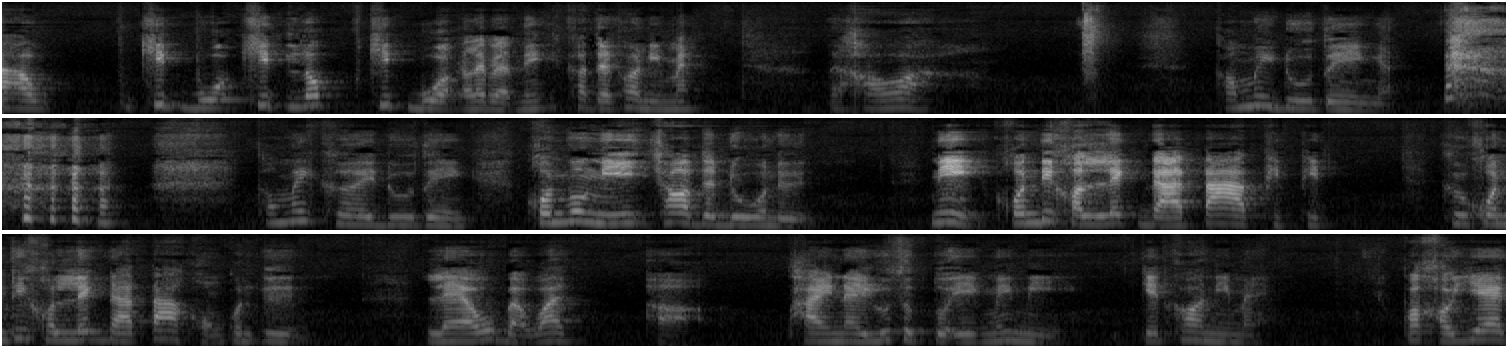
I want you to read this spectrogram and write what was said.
ราวคิดบวกคิดลบคิดบวกอะไรแบบนี้ เข้าใจข้อนี้ไหม แต่เขาอะ เขาไม่ดูตัวเองอะ เขาไม่เคยดูตัวเอง คนพวกนี้ชอบจะดูคนอื่น นี่คนที่ collect data ผิดผิดๆคือคนที่ collect data ของคนอื่น แล้วแบบว่าอ่าภายในรู้สึกตัวเองไม่มี เก็ตข้อนี้ไหม เพราะเขาแยก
